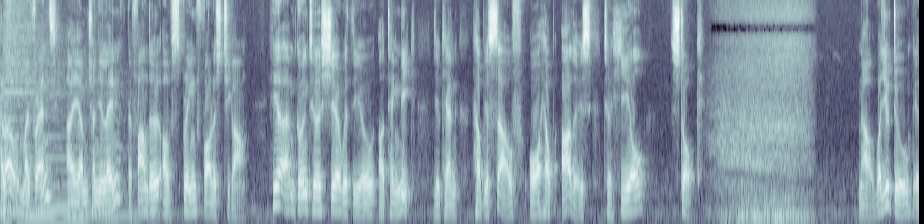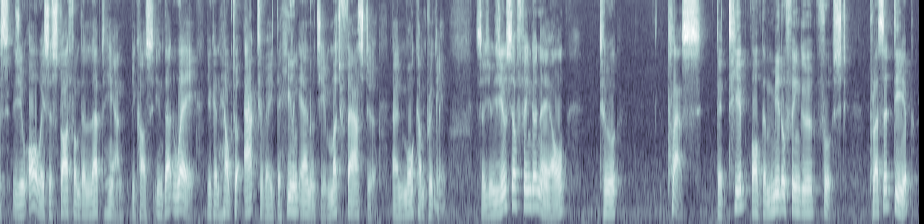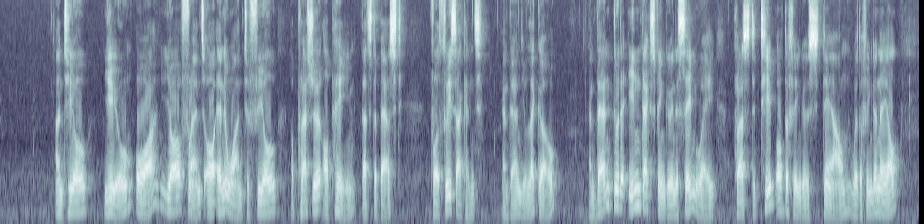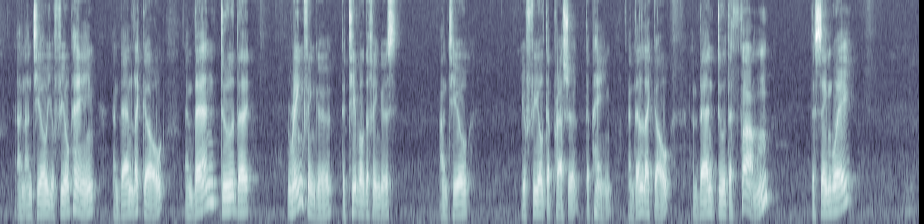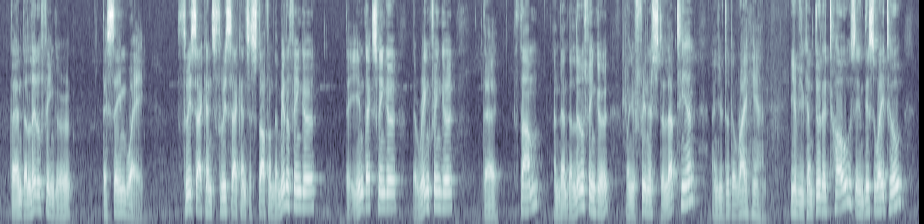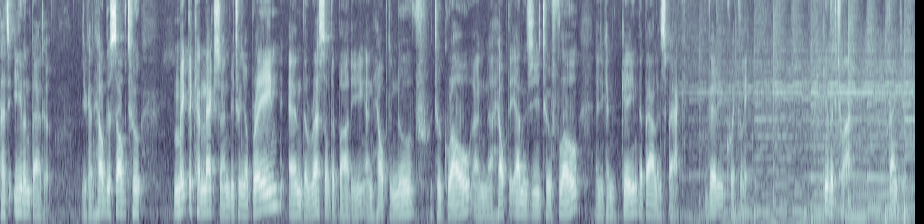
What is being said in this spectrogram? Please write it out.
Hello, my friends. I am Chunyi Lin, the founder of Spring Forest Qigong. Here I'm going to share with you a technique you can help yourself or help others to heal stroke. Now, what you do is you always start from the left hand because in that way you can help to activate the healing energy much faster and more completely. So you use your fingernail to press the tip of the middle finger first. Press it deep until you or your friends or anyone to feel a pressure or pain, that's the best, for three seconds, and then you let go. And then do the index finger in the same way, press the tip of the fingers down with the fingernail and until you feel pain, and then let go. And then do the ring finger, the tip of the fingers, until you feel the pressure, the pain, and then let go. And then do the thumb the same way. Then the little finger the same way. Three seconds, three seconds, start from the middle finger, the index finger, the ring finger, the thumb, and then the little finger. When you finish the left hand, and you do the right hand. If you can do the toes in this way too, that's even better. You can help yourself to make the connection between your brain and the rest of the body and help the nerve to grow and uh, help the energy to flow and you can gain the balance back very quickly. Give it a try. Thank you.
